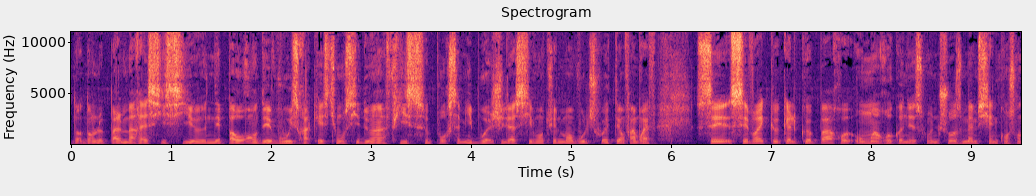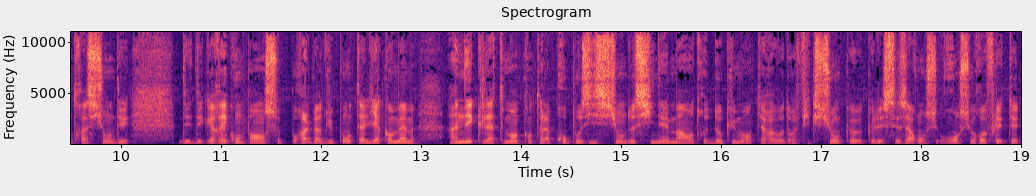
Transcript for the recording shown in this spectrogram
dans, le palmarès ici n'est pas au rendez-vous. Il sera question aussi de un fils pour Sami Bouagila si éventuellement vous le souhaitez. Enfin bref, c'est vrai que quelque part, au moins reconnaissons une chose, même s'il y a une concentration des, des, récompenses pour Albert Dupontel, il y a quand même un éclatement quant à la proposition de cinéma entre documentaire et votre fiction que, les Césars ont, auront su refléter.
